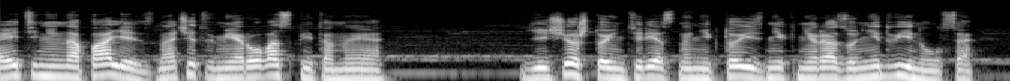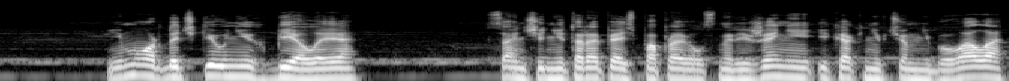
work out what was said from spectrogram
эти не напали, значит в меру воспитанные. Еще что интересно, никто из них ни разу не двинулся, и мордочки у них белые. Санчо, не торопясь, поправил снаряжение и, как ни в чем не бывало,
